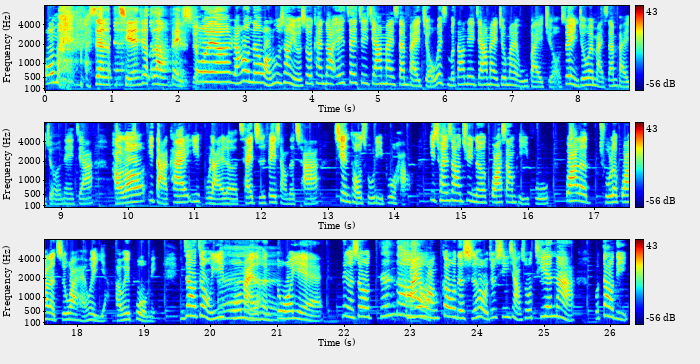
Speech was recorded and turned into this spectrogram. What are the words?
我买省了钱就浪费水。对啊，然后呢，网络上有时候看到，哎，在这家卖三百九，为什么到那家卖就卖五百九？所以你就会买三百九的那家。好喽，一打开衣服来了，材质非常的差，线头处理不好。一穿上去呢，刮伤皮肤，刮了除了刮了之外，还会痒，还会过敏。你知道这种衣服我买了很多耶。嗯、那个时候真的买网购的时候，我就心想说：天哪，我到底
